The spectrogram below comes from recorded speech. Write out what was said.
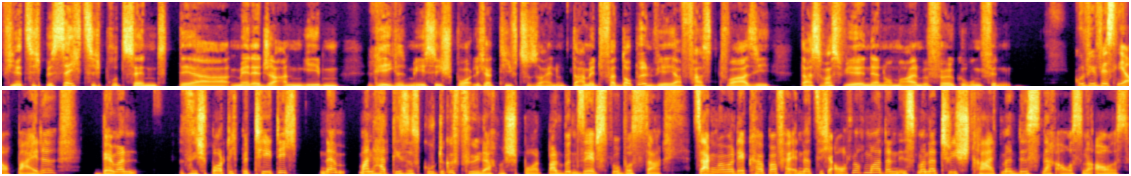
40 bis 60 Prozent der Manager angeben, regelmäßig sportlich aktiv zu sein. Und damit verdoppeln wir ja fast quasi das, was wir in der normalen Bevölkerung finden. Gut, wir wissen ja auch beide, wenn man sich sportlich betätigt, ne, man hat dieses gute Gefühl nach dem Sport. Man wird mhm. selbstbewusster. Sagen wir mal, der Körper verändert sich auch nochmal, dann ist man natürlich, strahlt man das nach außen aus.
